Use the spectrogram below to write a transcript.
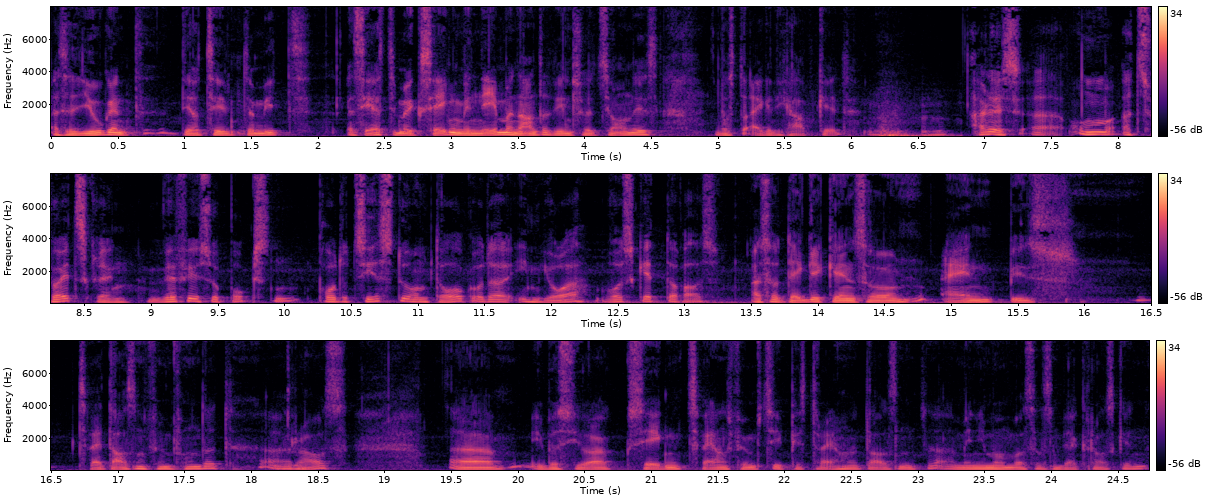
Also die Jugend, die hat sich damit das erste Mal gesehen, wenn nebeneinander die Institution ist, was da eigentlich abgeht. Alles, äh, um eine Zahl zu kriegen, wie viele so Boxen produzierst du am Tag oder im Jahr? Was geht da raus? Also täglich gehen so ein bis 2500 äh, raus. Äh, übers Jahr gesehen 52 bis 300.000 äh, Minimum, was aus dem Werk rausgehen.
